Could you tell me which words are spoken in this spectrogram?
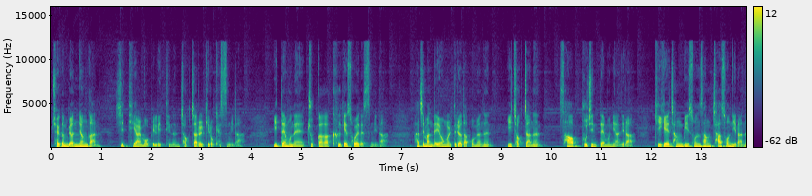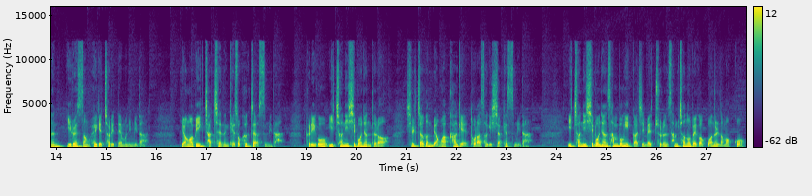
최근 몇 년간 CTR 모빌리티는 적자를 기록했습니다. 이 때문에 주가가 크게 소외됐습니다. 하지만 내용을 들여다보면은 이 적자는 사업 부진 때문이 아니라 기계 장비 손상 차손이라는 일회성 회계 처리 때문입니다. 영업이익 자체는 계속 흑자였습니다. 그리고 2025년 들어 실적은 명확하게 돌아서기 시작했습니다. 2025년 3분기까지 매출은 3,500억 원을 넘었고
